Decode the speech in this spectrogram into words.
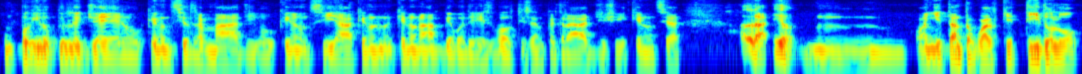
un pochino più leggero, che non sia drammatico, che non, sia, che non, che non abbia poi dei risvolti sempre tragici, che non sia... Allora, io mh, mm, ogni tanto qualche titolo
